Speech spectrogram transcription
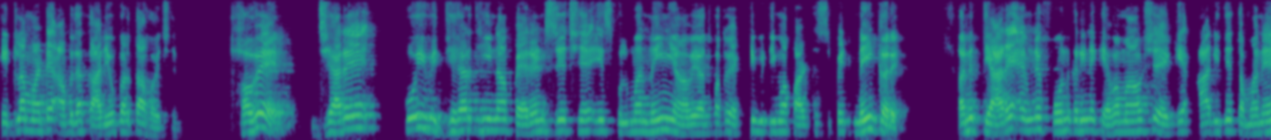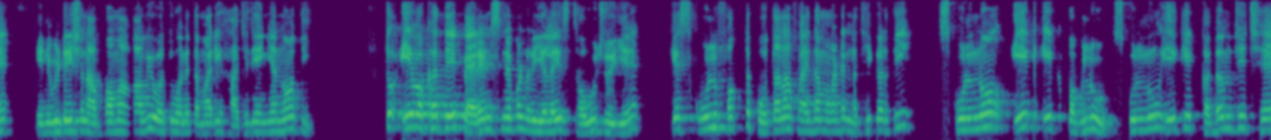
એટલા માટે આ બધા કાર્યો કરતા હોય છે. હવે જ્યારે કોઈ વિદ્યાર્થીના પેરેન્ટ્સ જે છે એ સ્કૂલમાં નહીં આવે અથવા તો એક્ટિવિટીમાં પાર્ટિસિપેટ નહીં કરે અને ત્યારે એમને ફોન કરીને કહેવામાં આવશે કે આ રીતે તમને ઇન્વિટેશન આપવામાં આવ્યું હતું અને તમારી હાજરી અહીંયા નહોતી. તો એ વખતે પેરેન્ટ્સને પણ રિયલાઇઝ થવું જોઈએ કે સ્કૂલ ફક્ત પોતાના ફાયદા માટે નથી કરતી. સ્કૂલનો એક એક પગલું, સ્કૂલનું એક એક કદમ જે છે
